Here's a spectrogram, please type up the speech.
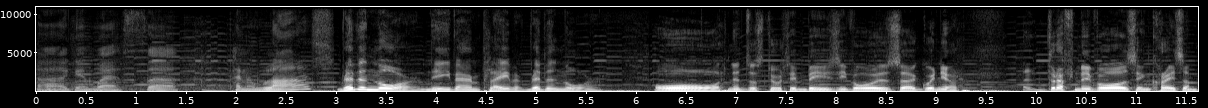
ag unwaith uh, pen yn? Ribbon Moor, ni fer yn play Ribbon Moor. O, oh, nid oes dwrt i'n bys i fos uh, gwynior. Dreffnu fos yn creus yn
